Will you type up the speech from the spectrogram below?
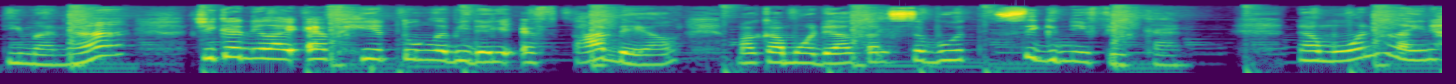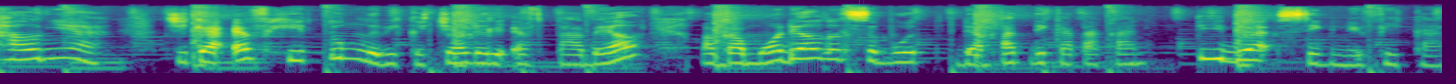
di mana jika nilai F hitung lebih dari F tabel, maka model tersebut signifikan. Namun, lain halnya, jika F hitung lebih kecil dari F tabel, maka model tersebut dapat dikatakan tidak signifikan.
